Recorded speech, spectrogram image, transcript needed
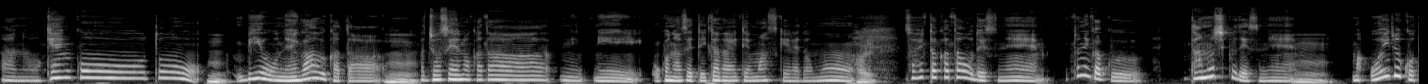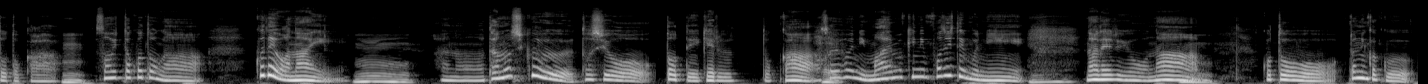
あの、健康とうん。美を願う方、うん。女性の方にに行わせていただいてますけれども、はい。そういった方をですね、とにかく楽しくですうね、ん。まあ、老いることとか、うん。そういったことが苦ではない、うん。あの、楽しく年を取っていけるとか、はいそういうふうに前向きにポジティブになれるようなうんことを、とにかく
